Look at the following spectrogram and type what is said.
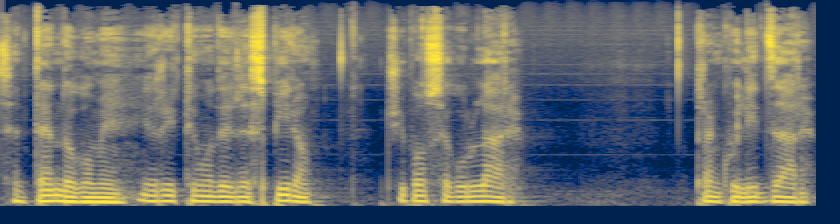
Sentendo come il ritmo del respiro ci possa cullare, tranquillizzare.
